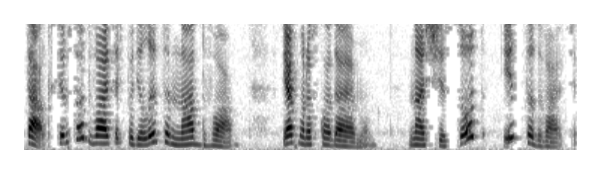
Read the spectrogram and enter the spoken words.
Так, 720 поділити на 2. Як ми розкладаємо? На 600 і 120.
